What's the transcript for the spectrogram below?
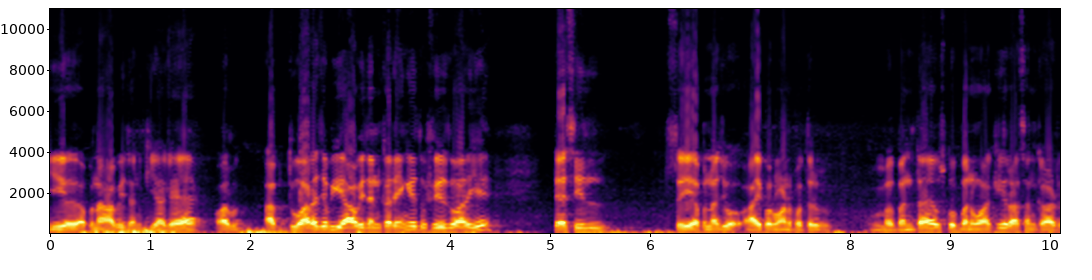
ये अपना आवेदन किया गया है। और अब दोबारा जब ये आवेदन करेंगे तो फिर दोबारा ये तहसील से अपना जो आय प्रमाण पत्र बनता है, उसको बनवा के राशन कार्ड,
